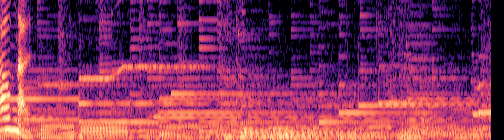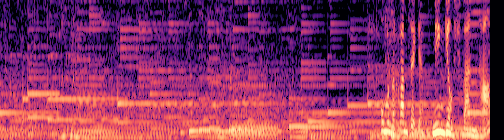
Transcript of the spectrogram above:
다음 날 어머나 깜짝이야 민경 씨 맞나?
